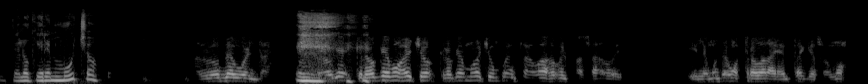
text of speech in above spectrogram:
usted lo quieren mucho. Saludos de vuelta. Creo que, creo que hemos hecho, creo que hemos hecho un buen trabajo en el pasado y, y le hemos demostrado a la gente que somos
